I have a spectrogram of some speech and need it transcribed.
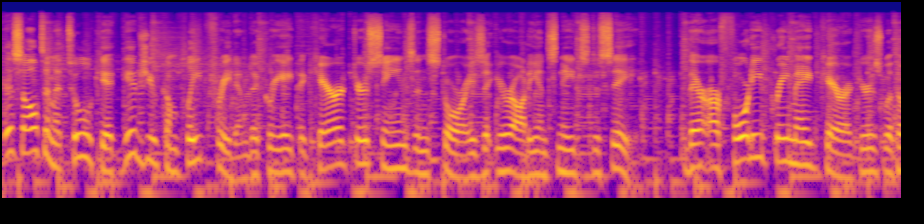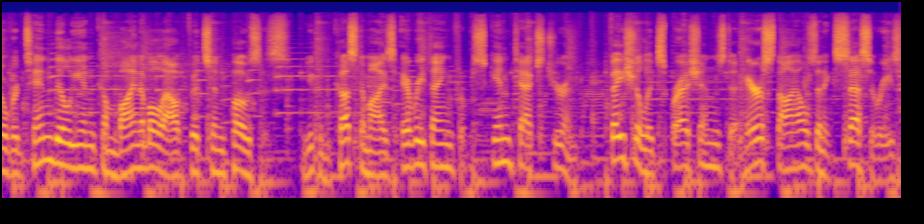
This ultimate toolkit gives you complete freedom to create the characters, scenes, and stories that your audience needs to see. There are 40 pre-made characters with over 10 billion combinable outfits and poses. You can customize everything from skin texture and facial expressions to hairstyles and accessories,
